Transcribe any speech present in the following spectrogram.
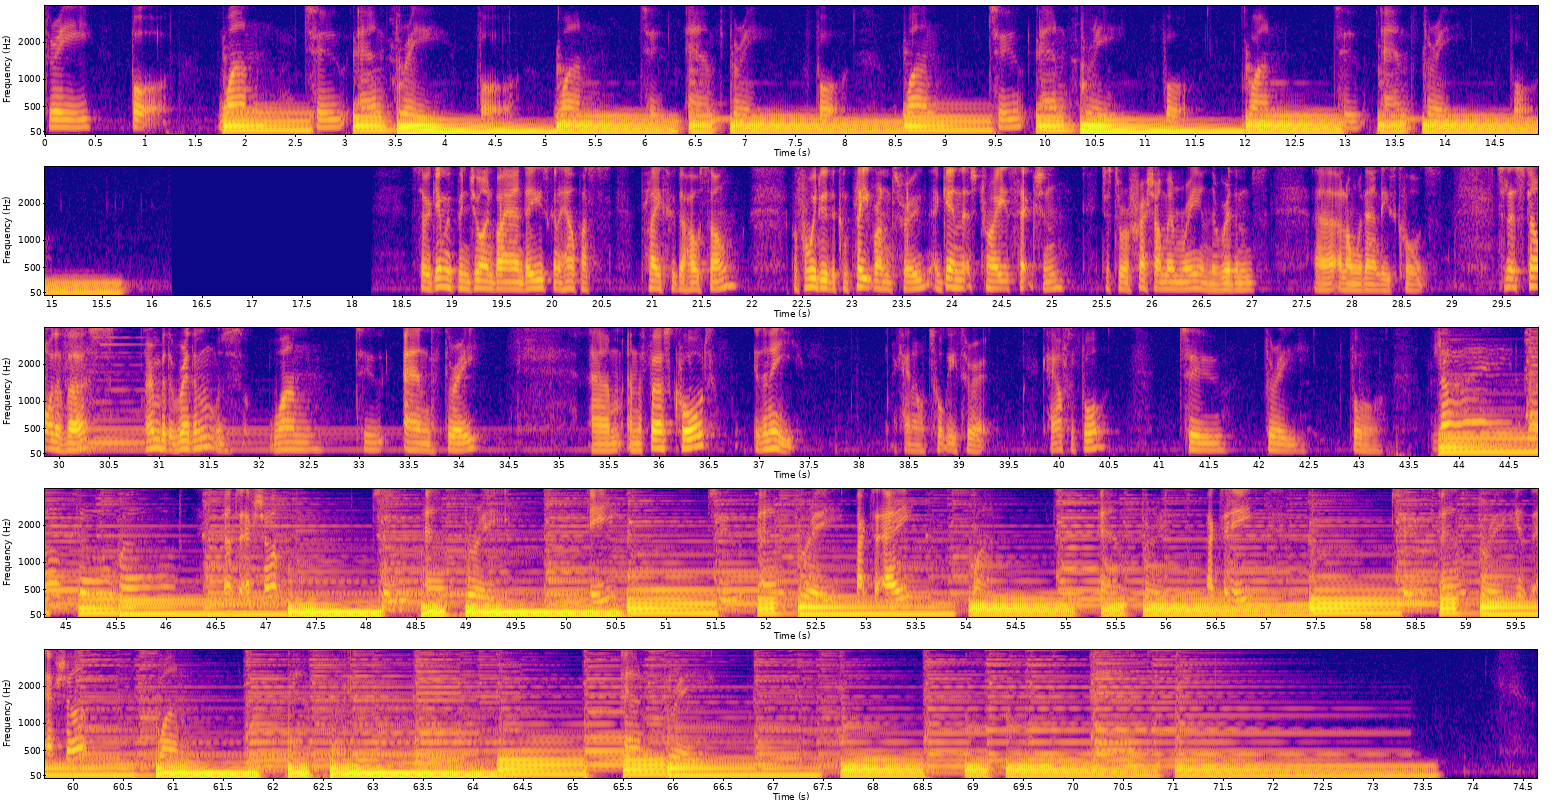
Three, four. One, two, and three, four. One, two, and three, four. One, two, and three, four. One, two, and three, four. So again, we've been joined by Andy, who's going to help us play through the whole song. Before we do the complete run through, again, let's try each section just to refresh our memory and the rhythms uh, along with Andy's chords. So let's start with a verse. Remember the rhythm was one, two, and three. Um, and the first chord is an E. Okay, and I'll talk you through it. Okay, after four, two, three, four. Light of the world. Down to F sharp. Two and three. E. And three. Back to A. One, two, and three. Back to E. Two and three. Here's the F sharp. One, two, and three. And three. And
